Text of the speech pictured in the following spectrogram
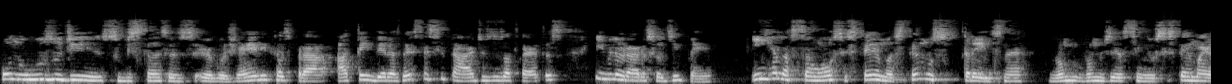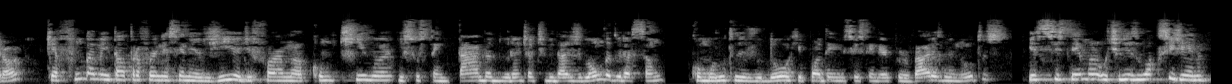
ou no uso de substâncias ergogênicas para atender às necessidades dos atletas e melhorar o seu desempenho. Em relação aos sistemas, temos três, né? Vamos, vamos dizer assim, o sistema aeróbico, que é fundamental para fornecer energia de forma contínua e sustentada durante atividades de longa duração, como lutas de judô, que podem se estender por vários minutos. Esse sistema utiliza o oxigênio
